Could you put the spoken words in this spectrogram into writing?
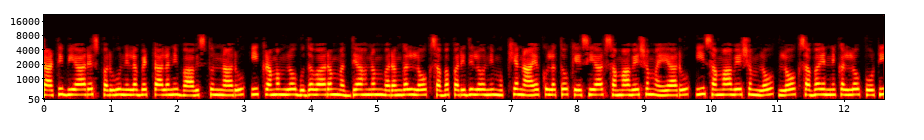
చాటి బీఆర్ఎస్ పరువు నిలబెట్టాలని భావిస్తున్నారు. ఈ క్రమంలో బుధవారం మధ్యాహ్నం వరంగల్ లోక్ సభ పరిధిలోని ముఖ్య నాయకులతో కేసీఆర్ సమావేశం అయ్యారు. ఈ సమావేశంలో లోక్ సభ ఎన్నికల్లో పోటీ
